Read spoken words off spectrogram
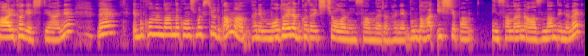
harika geçti yani. Ve e, bu konudan da konuşmak istiyorduk ama hani modayla bu kadar iç içe olan insanların hani bunu daha iş yapan insanların ağzından dinlemek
